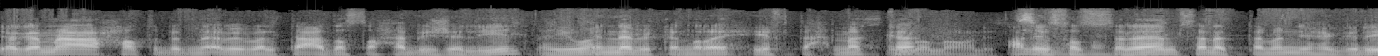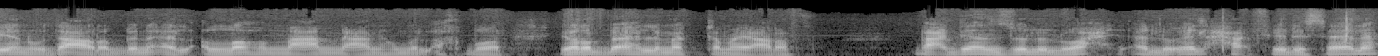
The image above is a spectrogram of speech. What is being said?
يا جماعة حاطب بن أبي بلتعة ده صحابي جليل. أيوة. النبي كان رايح يفتح مكة. صلى الله عليه عليه الصلاة والسلام سنة 8 هجريا ودعا ربنا قال اللهم عم عنهم الأخبار. يا رب أهل مكة ما يعرفوا. بعدها نزل الوحي قال له الحق في رسالة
